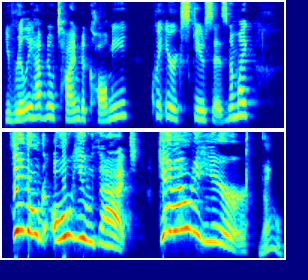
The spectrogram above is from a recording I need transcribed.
You really have no time to call me? Quit your excuses." And I'm like, they don't owe you that. Get out of here. No.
